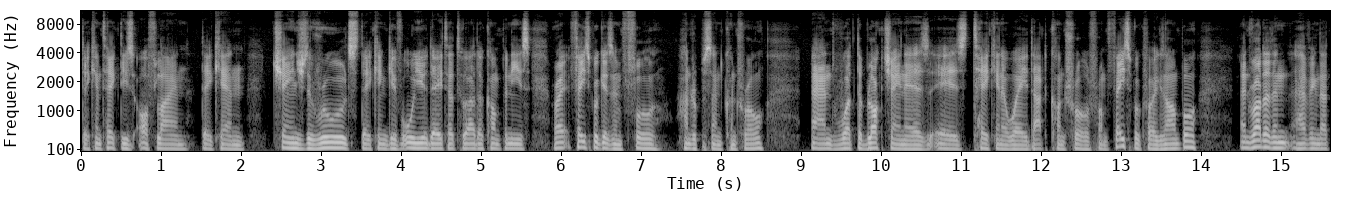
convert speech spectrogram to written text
They can take these offline. They can change the rules. They can give all your data to other companies, right? Facebook is in full 100% control. And what the blockchain is, is taking away that control from Facebook, for example. And rather than having that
